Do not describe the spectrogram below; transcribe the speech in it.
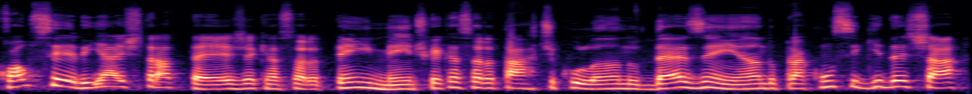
qual seria a estratégia que a senhora tem em mente? O que, é que a senhora está articulando, desenhando para conseguir deixar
